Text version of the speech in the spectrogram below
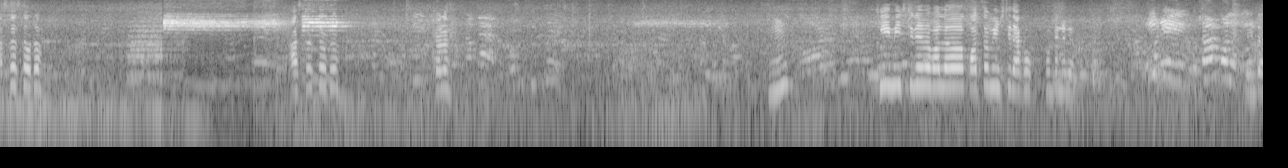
আস্তে আস্তে ওঠো। আস্তে আস্তে ওঠো। চলো। হুম? কি মিষ্টি নেবে বলো? কত মিষ্টি? দেখো কোনটা নেবে? কোনটা?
